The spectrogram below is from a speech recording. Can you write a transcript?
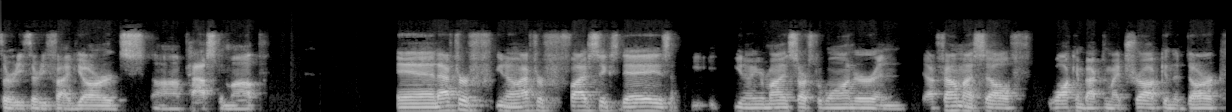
30, 35 yards, uh, passed him up. And after, you know, after five, six days, you know, your mind starts to wander. And I found myself walking back to my truck in the dark,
